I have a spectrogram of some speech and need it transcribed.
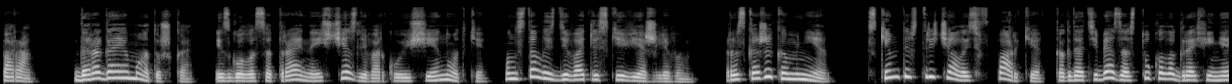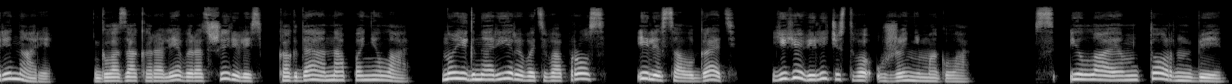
Пора. Дорогая матушка, из голоса Трайна исчезли воркующие нотки. Он стал издевательски вежливым. Расскажи-ка мне, с кем ты встречалась в парке, когда тебя застукала графиня Ринари? Глаза королевы расширились, когда она поняла, но игнорировать вопрос или солгать ее величество уже не могла. С Илаем Торнби,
